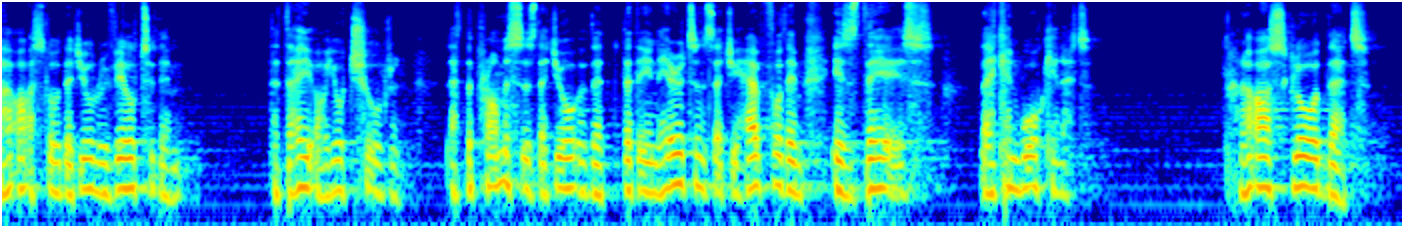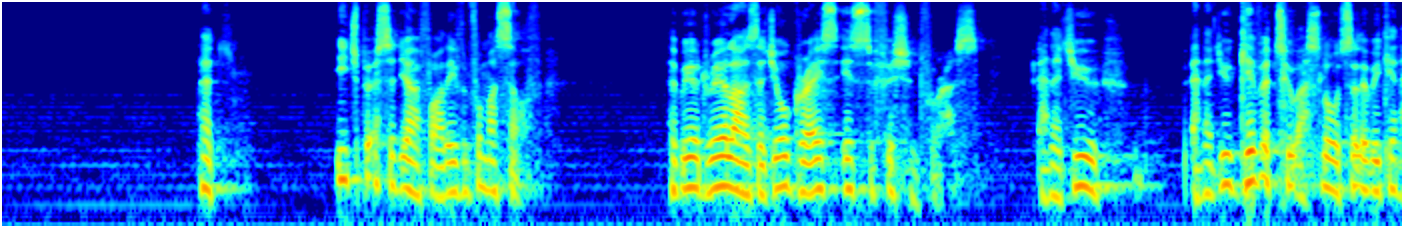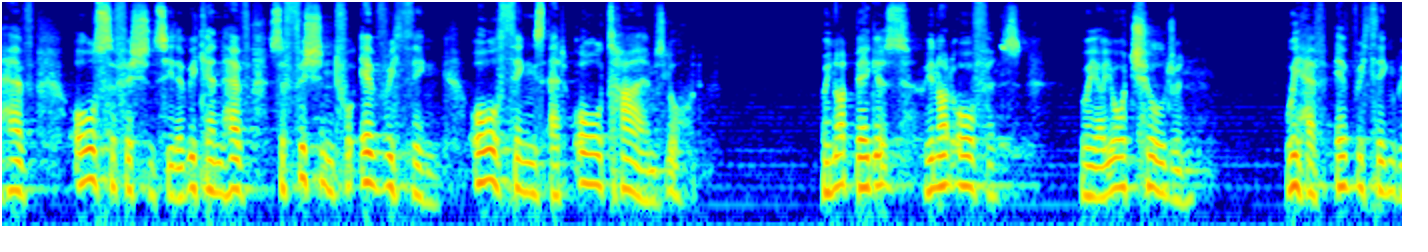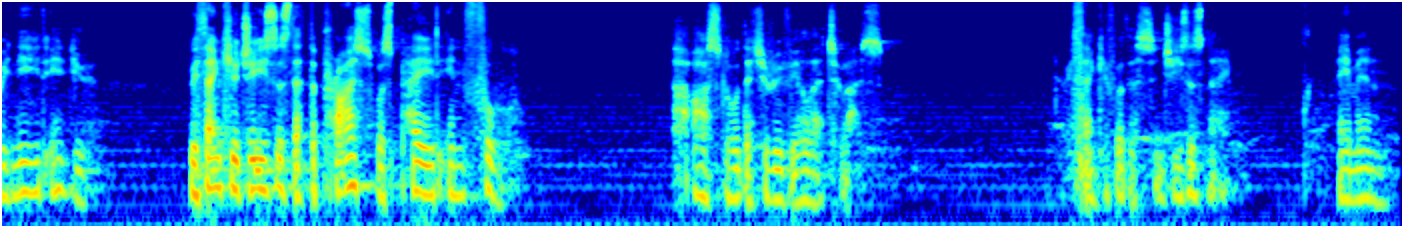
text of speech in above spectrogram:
I ask, Lord, that you'll reveal to them that they are your children, that the promises that, you that, that the inheritance that you have for them is theirs. They can walk in it. And I ask, Lord, that, that each person, yeah, Father, even for myself, that we would realize that your grace is sufficient for us and that you and that you give it to us, Lord, so that we can have all sufficiency, that we can have sufficient for everything, all things at all times, Lord. We're not beggars, we're not orphans, we are your children. We have everything we need in you. We thank you, Jesus, that the price was paid in full. I ask, Lord, that you reveal that to us. We thank you for this in Jesus' name. Amen.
